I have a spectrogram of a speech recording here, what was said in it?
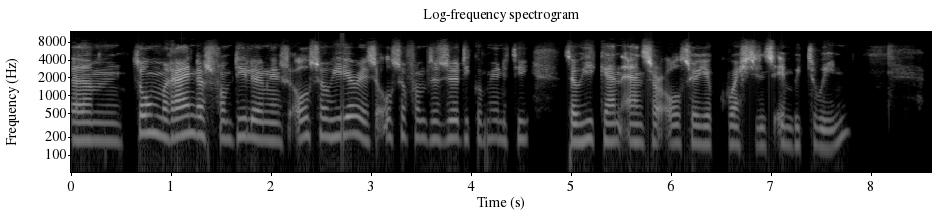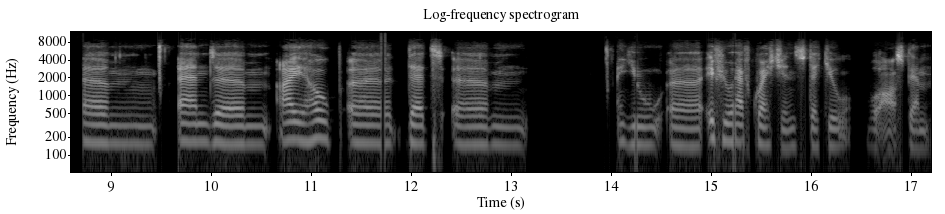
Um, Tom Reinders from D-Learning is also here, is also from the Xerte community, so he can answer also your questions in between. Um, and um, I hope uh, that um, you, uh, if you have questions, that you will ask them.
